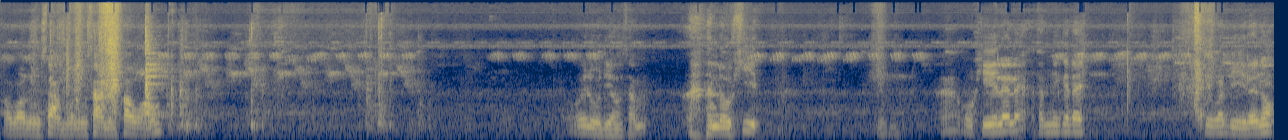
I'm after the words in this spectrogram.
เอาว่าโลสามกับโลสามมันเข้าเอาโอ้ยโลเดียวซ้ำโลขีดอะโอเคแล้วแหละทำนี้ก็ได้คือว่าดีเลยเนาะ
